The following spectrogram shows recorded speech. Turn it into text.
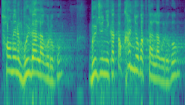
처음에는 물 달라고 그러고 물 주니까 떡 한 조각 달라고 그러고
